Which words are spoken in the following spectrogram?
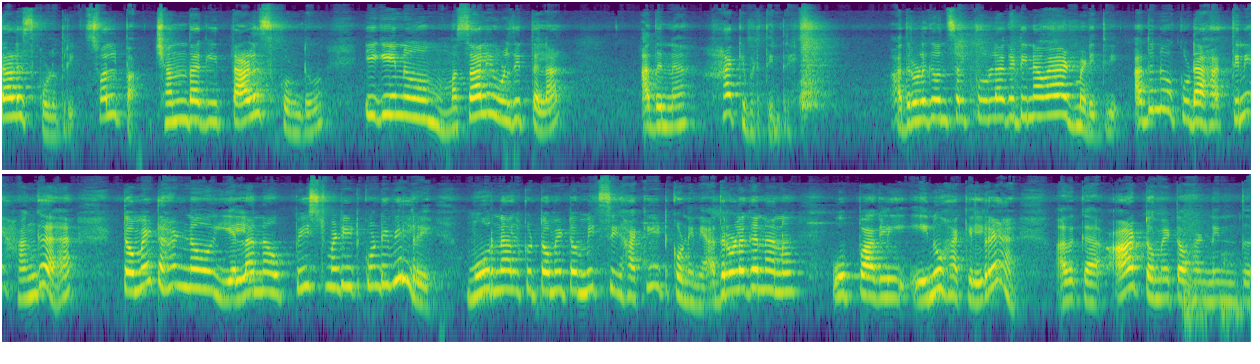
ತಾಳಿಸ್ಕೊಳ್ಳೋದ್ರಿ. ಸ್ವಲ್ಪ ಚೆಂದಾಗಿ ತಾಳಿಸ್ಕೊಂಡು ಈಗೇನು ಮಸಾಲೆ ಉಳಿದಿತ್ತಲ್ಲ, ಅದನ್ನು ಹಾಕಿಬಿಡ್ತೀನಿ ರೀ ಅದರೊಳಗೆ ಒಂದು ಸ್ವಲ್ಪ ಉಳ್ಳಾಗಡ್ಡಿ ನಾವು ಆ್ಯಡ್ ಮಾಡಿದ್ವಿ. ಅದನ್ನು ಕೂಡ ಹಾಕ್ತೀನಿ. ಹಂಗೆ ಟೊಮೆಟೊ ಹಣ್ಣು ಎಲ್ಲ ನಾವು ಪೇಸ್ಟ್ ಮಾಡಿ ಇಟ್ಕೊಂಡಿವಿಲ್ರಿ? ಮೂರು ನಾಲ್ಕು ಟೊಮೆಟೊ ಮಿಕ್ಸಿಗೆ ಹಾಕಿ ಇಟ್ಕೊಂಡಿನಿ. ಅದರೊಳಗೆ ನಾನು ಉಪ್ಪಾಗಲಿ ಏನೂ ಹಾಕಿಲ್ರೆ. ಅದಕ್ಕೆ ಆ ಟೊಮೆಟೊ ಹಣ್ಣಿಂದ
